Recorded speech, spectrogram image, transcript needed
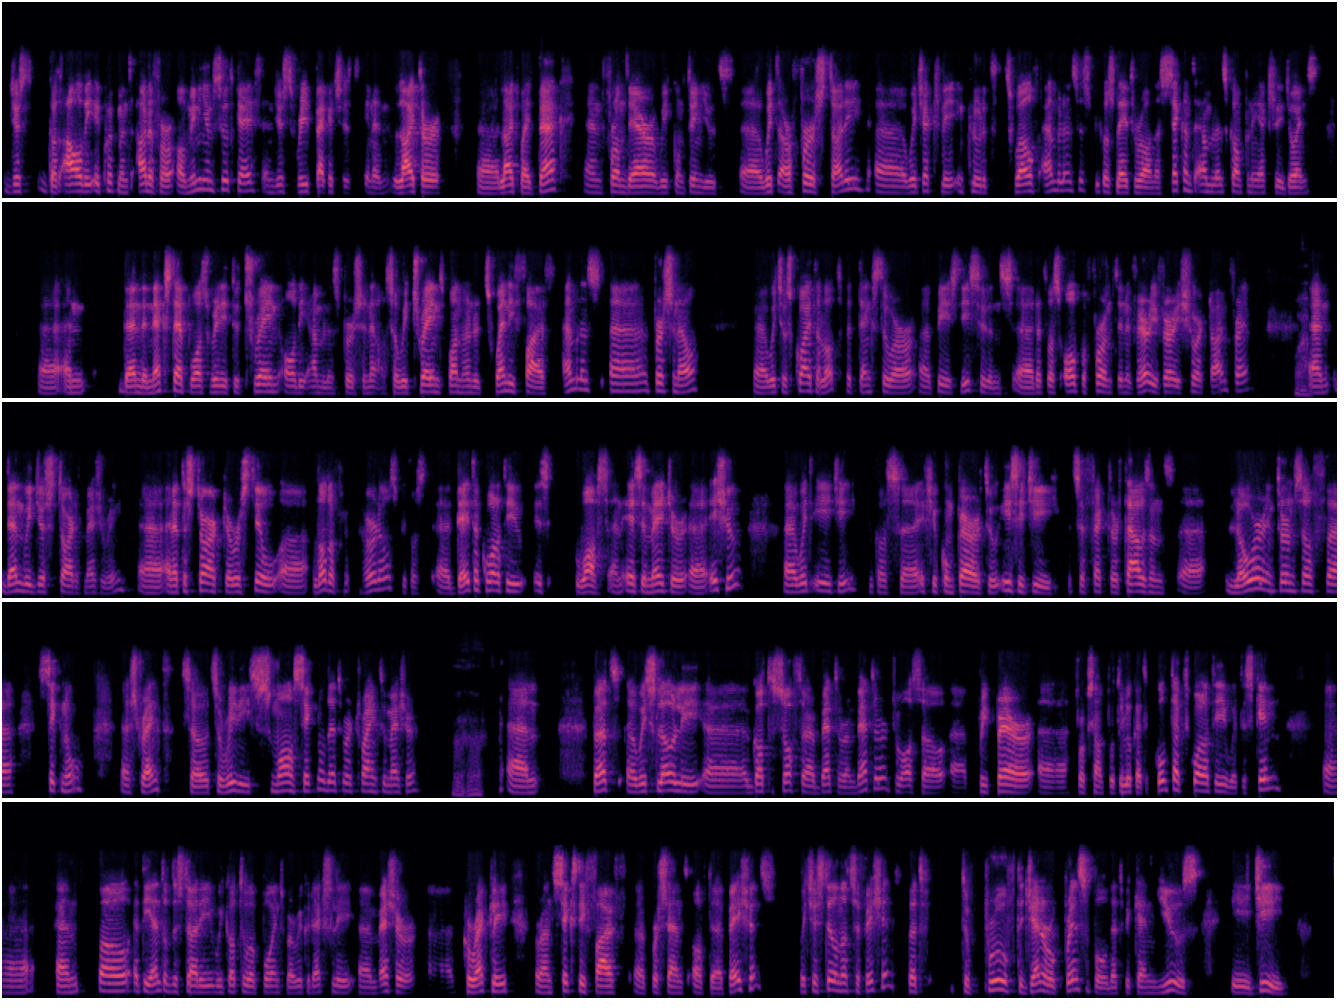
just got all the equipment out of our aluminium suitcase and just repackaged it in a lighter, uh, lightweight bag. And from there, we continued uh, with our first study, uh, which actually included 12 ambulances because later on a second ambulance company actually joined. Uh, and then the next step was really to train all the ambulance personnel. So we trained 125 ambulance uh, personnel, uh, which was quite a lot. But thanks to our uh, PhD students, uh, that was all performed in a very very short time frame. Wow. And then we just started measuring. Uh, and at the start, there were still uh, a lot of hurdles because data quality is was and is a major issue uh, with EEG because uh, if you compare it to ECG, it's a factor thousand uh, lower in terms of uh, signal uh, strength. So it's a really small signal that we're trying to measure. Mm-hmm. Um, but uh, we slowly got the software better and better to also prepare, for example, to look at the contact quality with the skin. and well, at the end of the study, we got to a point where we could actually measure correctly around 65% uh, of the patients, which is still not sufficient. But to prove the general principle that we can use EEG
